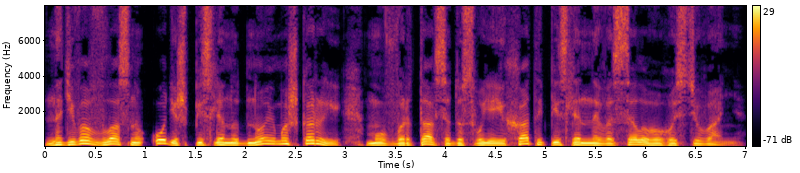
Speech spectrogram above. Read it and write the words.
надівав власну одіж після нудної машкари, мов вертався до своєї хати після невеселого гостювання.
